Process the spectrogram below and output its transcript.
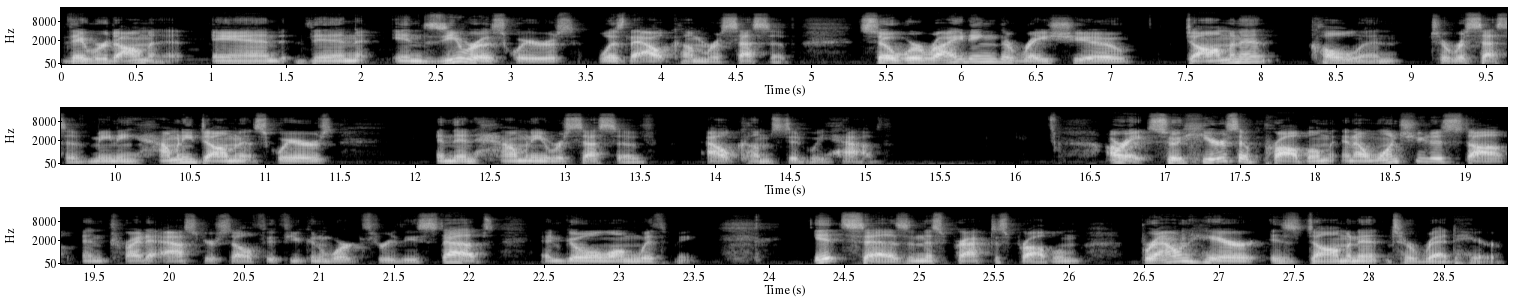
they were dominant. And then in zero squares was the outcome recessive. So we're writing the ratio dominant colon to recessive, meaning how many dominant squares and then how many recessive outcomes did we have. All right, so here's a problem, and I want you to stop and try to ask yourself if you can work through these steps and go along with me. It says in this practice problem, brown hair is dominant to red hair.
